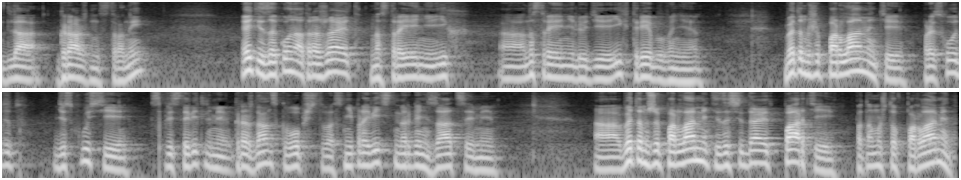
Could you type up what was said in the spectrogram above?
для граждан страны. Эти законы отражают настроение их, настроение людей, их требования. В этом же парламенте происходят дискуссии с представителями гражданского общества, с неправительственными организациями. А, в этом же парламенте заседают партии, потому что в парламент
